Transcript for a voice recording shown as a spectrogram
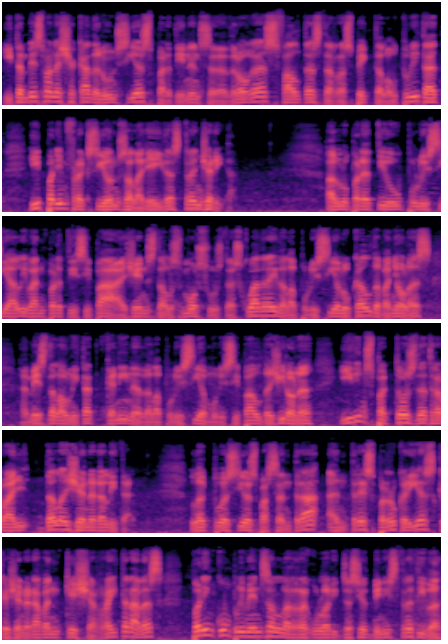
i també es van aixecar denúncies per tinença de drogues, faltes de respecte a l'autoritat i per infraccions a la llei d'estrangeria. En l'operatiu policial hi van participar agents dels Mossos d'Esquadra i de la policia local de Banyoles, a més de la unitat canina de la policia municipal de Girona i d'inspectors de treball de la Generalitat. L'actuació es va centrar en tres perruqueries que generaven queixes reiterades per incompliments en la regularització administrativa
